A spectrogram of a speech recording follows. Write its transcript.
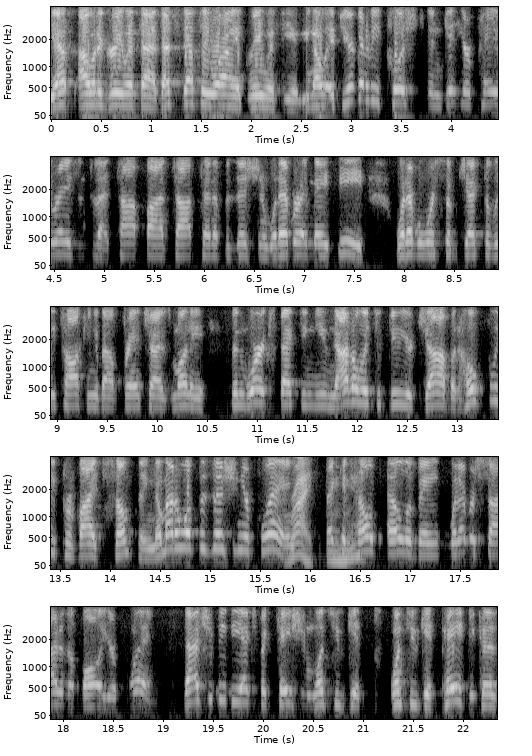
Yep, I would agree with that. That's definitely where I agree with you. You know, if you're going to be pushed and get your pay raise into that top five, top ten of position, whatever it may be, whatever we're subjectively talking about franchise money, then we're expecting you not only to do your job, but hopefully provide something, no matter what position you're playing, Right. that can mm-hmm. help elevate whatever side of the ball you're playing. That should be the expectation once you get once you get paid because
